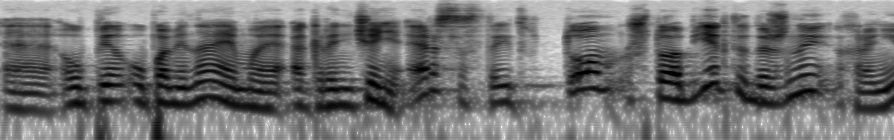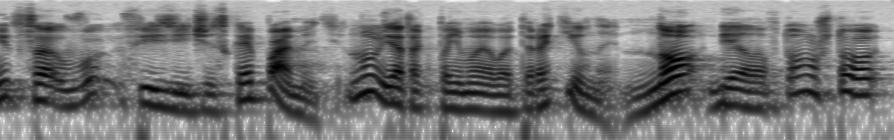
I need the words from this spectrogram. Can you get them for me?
э, упоминаемое ограничение R состоит в том, что объекты должны храниться в физической памяти. Ну, я так понимаю, в оперативной. Но дело в том, что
